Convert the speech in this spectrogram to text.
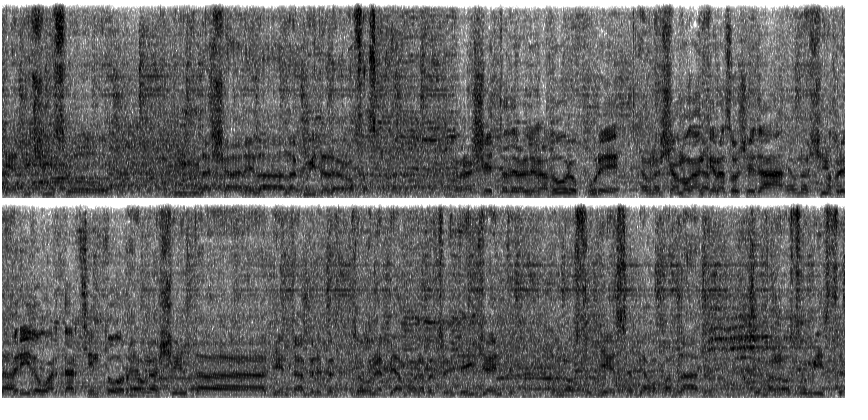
e ha deciso di lasciare la, la guida della nostra squadra. È una scelta dell'allenatore oppure diciamo scelta, che anche la società scelta, ha preferito guardarsi intorno? È una scelta di entrambe le persone, abbiamo una persona intelligente, con il nostro DS abbiamo parlato insieme al nostro mister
